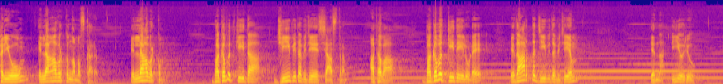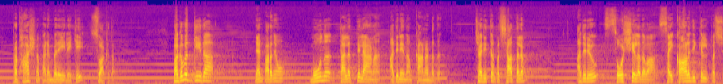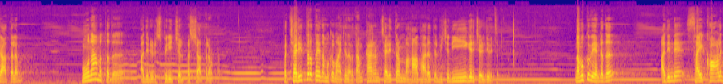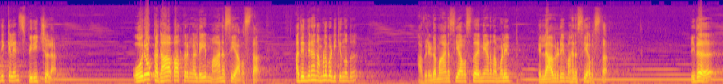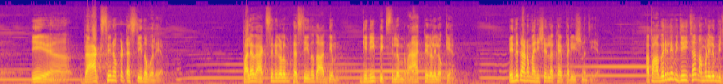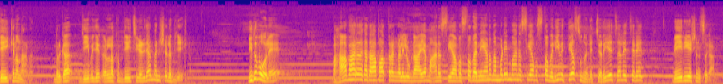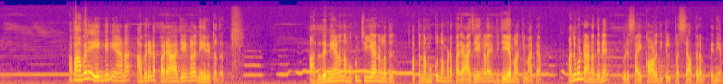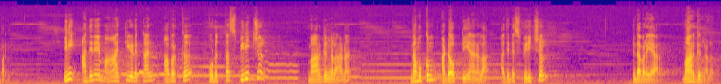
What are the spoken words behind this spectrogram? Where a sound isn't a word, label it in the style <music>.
ഹരി ഓം എല്ലാവർക്കും നമസ്കാരം. എല്ലാവർക്കും ഭഗവത്ഗീത ജീവിത വിജയശാസ്ത്രം അഥവാ ഭഗവത്ഗീതയിലൂടെ യഥാർത്ഥ ജീവിത വിജയം എന്ന ഈ ഒരു പ്രഭാഷണ പരമ്പരയിലേക്ക് സ്വാഗതം. ഭഗവത്ഗീത ഞാൻ പറഞ്ഞു മൂന്ന് തലത്തിലാണ് അതിനെ നാം കാണേണ്ടത്. ചരിത്ര പശ്ചാത്തലം അതൊരു സോഷ്യൽ അഥവാ സൈക്കോളജിക്കൽ പശ്ചാത്തലം മൂന്നാമത്തത് അതിനൊരു സ്പിരിച്വൽ പശ്ചാത്തലമുണ്ട്. ഇപ്പൊ ചരിത്രത്തെ നമുക്ക് മാറ്റി നിർത്താം. കാരണം ചരിത്രം മഹാഭാരതത്തിൽ വിശദീകരിച്ച് എഴുതി വെച്ചിട്ടുണ്ട്. നമുക്ക് വേണ്ടത് അതിന്റെ സൈക്കോളജിക്കൽ ആൻഡ് സ്പിരിച്വൽ ആണ്. ഓരോ കഥാപാത്രങ്ങളുടെയും മാനസികാവസ്ഥ. അതെന്തിനാണ് നമ്മൾ പഠിക്കുന്നത്? അവരുടെ മാനസികാവസ്ഥ തന്നെയാണ് നമ്മളിൽ എല്ലാവരുടെയും മാനസികാവസ്ഥ. ഇത് ഈ വാക്സിനൊക്കെ ടെസ്റ്റ് ചെയ്യുന്ന പോലെയാണ്. പല വാക്സിനുകളും ടെസ്റ്റ് ചെയ്യുന്നത് ആദ്യം ഗിനി പിക്സിലും റാറ്റുകളിലൊക്കെയാണ്. എന്നിട്ടാണ് മനുഷ്യരിലൊക്കെ പരീക്ഷണം ചെയ്യുക. അപ്പോൾ അവരിൽ വിജയിച്ചാൽ നമ്മളിലും വിജയിക്കണം എന്നാണ് മൃഗ ജീവികളിലൊക്കെ വിജയിച്ചു കഴിഞ്ഞാൽ മനുഷ്യരിലും വിജയിക്കണം. ഇതുപോലെ മഹാഭാരത കഥാപാത്രങ്ങളിലുണ്ടായ മാനസികാവസ്ഥ തന്നെയാണ് നമ്മുടെയും മാനസികാവസ്ഥ വലിയ വ്യത്യാസമൊന്നുമില്ല. ചെറിയ ചില ചെറിയ വേരിയേഷൻസ് കാണും. അപ്പം അവരെ എങ്ങനെയാണ് അവരുടെ പരാജയങ്ങളെ നേരിട്ടത്? അത് തന്നെയാണ് നമുക്കും ചെയ്യാനുള്ളത്. അപ്പം നമുക്കും നമ്മുടെ പരാജയങ്ങളെ വിജയമാക്കി മാറ്റാം. അതുകൊണ്ടാണ് അതിന് ഒരു സൈക്കോളജിക്കൽ പശ്ചാത്തലം എന്ന് ഞാൻ പറഞ്ഞു. ഇനി അതിനെ മാറ്റിയെടുക്കാൻ അവർക്ക് കൊടുത്ത സ്പിരിച്വൽ മാർഗങ്ങളാണ് നമുക്കും അഡോപ്റ്റ് ചെയ്യാനുള്ള അതിന്റെ സ്പിരിച്വൽ എന്താ പറയുക മാർഗങ്ങൾ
